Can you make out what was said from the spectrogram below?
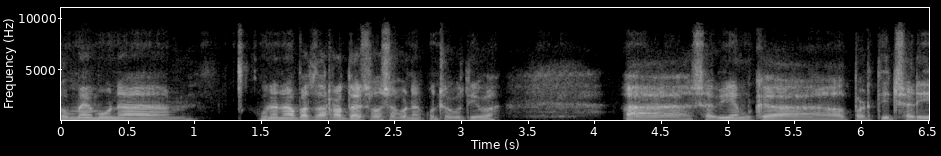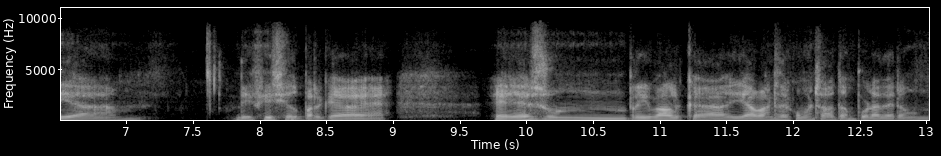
sumem una, una nova derrota, és la segona consecutiva. Uh, sabíem que el partit seria difícil perquè és un rival que ja abans de començar la temporada era un,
